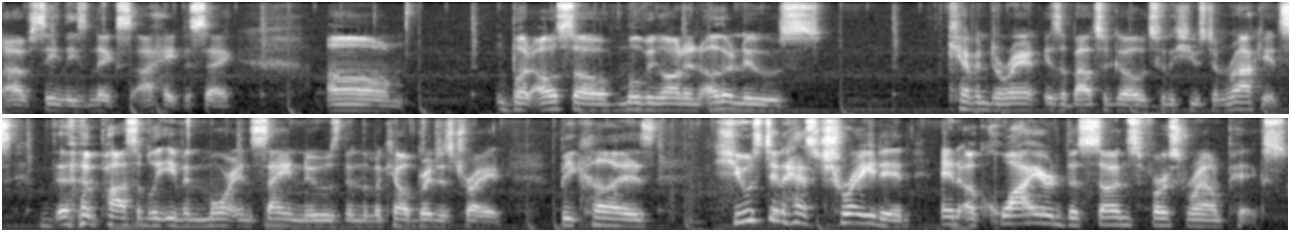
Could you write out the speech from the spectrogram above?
I've seen these Knicks, I hate to say. Um but also moving on in other news, Kevin Durant is about to go to the Houston Rockets. Possibly even more insane news than the Mikal Bridges trade because Houston has traded and acquired the Suns' first round picks.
